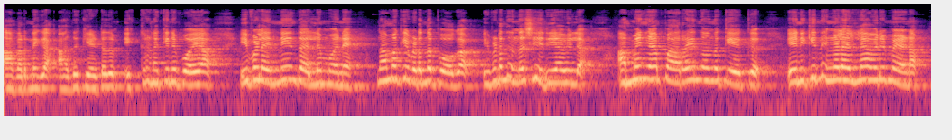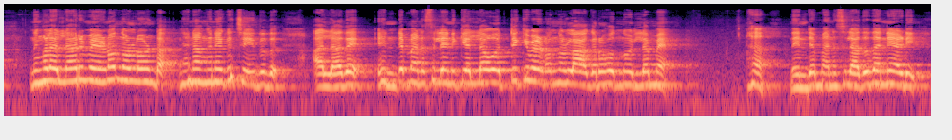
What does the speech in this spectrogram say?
അവർണിക അത് കേട്ടതും ഇക്കണക്കിന് പോയാൽ ഇവൾ എന്നെയും തല്ലും മോനെ നമുക്ക് ഇവിടുന്ന് പോകാം. ഇവിടെ നിന്ന് ശരിയാവില്ല. അമ്മ ഞാൻ പറയുന്നൊന്ന് കേക്ക്. എനിക്ക് നിങ്ങളെല്ലാവരും വേണം. നിങ്ങളെല്ലാവരും വേണമെന്നുള്ളതുകൊണ്ടാണ് ഞാൻ അങ്ങനെയൊക്കെ ചെയ്തത്. അല്ലാതെ എന്റെ മനസ്സിൽ എനിക്കെല്ലാം ഒറ്റയ്ക്ക് വേണമെന്നുള്ള ആഗ്രഹമൊന്നുമില്ലമ്മേ. നിന്റെ മനസ്സിൽ അത് തന്നെയാടി.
